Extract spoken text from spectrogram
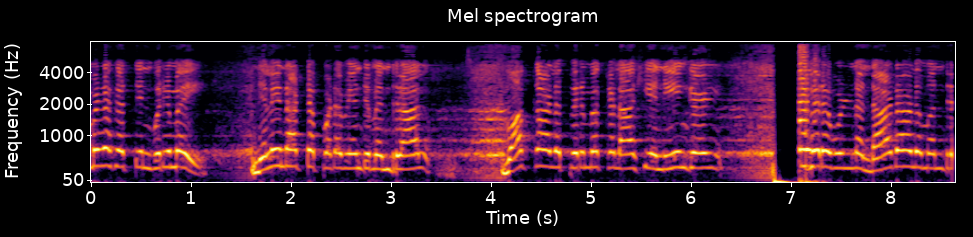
தமிழகத்தின் உரிமை நிலைநாட்டப்பட வேண்டும் என்றால் வாக்காளர் பெருமக்களாகிய நீங்கள் உள்ள நாடாளுமன்ற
